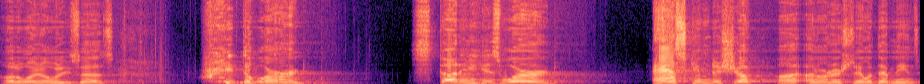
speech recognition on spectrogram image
How do I know what he says? Read the word. Study his word. Ask him to show. I don't understand what that means.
